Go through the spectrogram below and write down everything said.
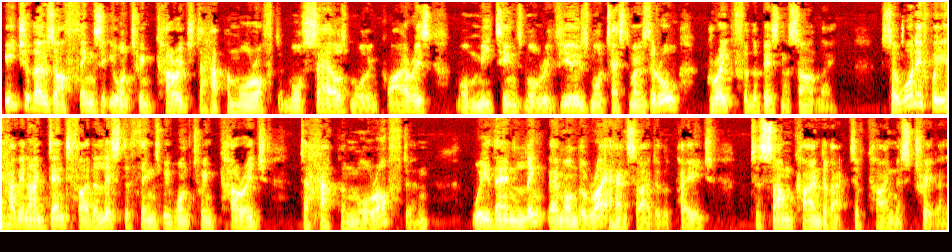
Each of those are things that you want to encourage to happen more often. More sales, more inquiries, more meetings, more reviews, more testimonials. They're all great for the business, aren't they? So what if we having identified a list of things we want to encourage to happen more often, we then link them on the right hand side of the page to some kind of act of kindness trigger,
